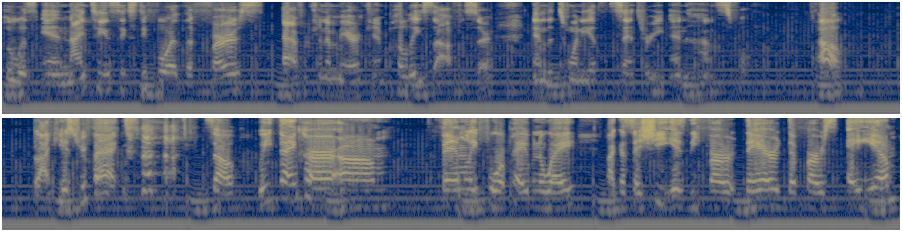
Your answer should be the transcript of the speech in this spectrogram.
who was in 1964 the first African American police officer in the 20th century in Huntsville. Oh, Black History Facts. so we thank her um, family for paving the way. Like I said, she is the first. They're the first AM,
